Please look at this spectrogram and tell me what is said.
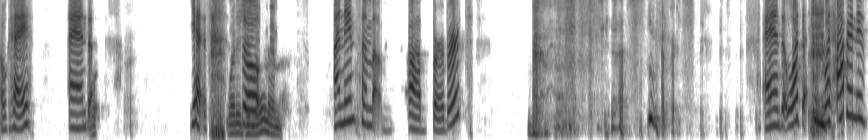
Okay. And Wha- yes. What did so you name him? I named him uh Berbert. yes, of course. And what what happened is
